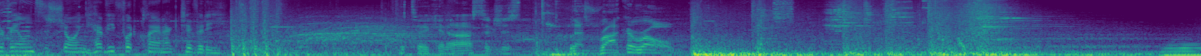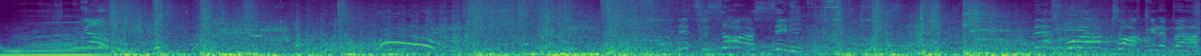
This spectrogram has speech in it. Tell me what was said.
Surveillance is showing heavy Foot Clan activity. They're taking hostages. Let's rock and roll. Go! This is our city! That's what I'm talking about!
